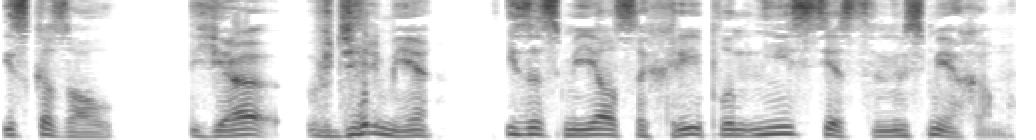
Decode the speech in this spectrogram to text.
и сказал «Я в дерьме!» и засмеялся хриплым, неестественным смехом.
